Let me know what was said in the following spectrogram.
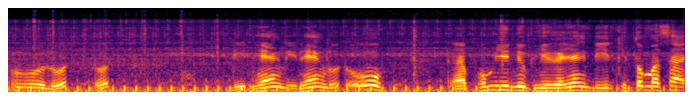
โอ้หลุดหลุดดินแห้งดินแห้งหลุด โอ้เอ่ผมยืนอยู่ผีก็ยังดีดขี้ต้มมาใส่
